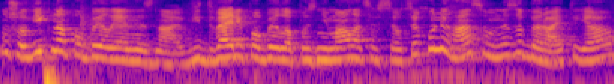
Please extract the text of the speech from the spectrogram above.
Ну що, вікна побили, я не знаю, від двері побила, познімала це все. Оце хуліганство, мене забирайте. Я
